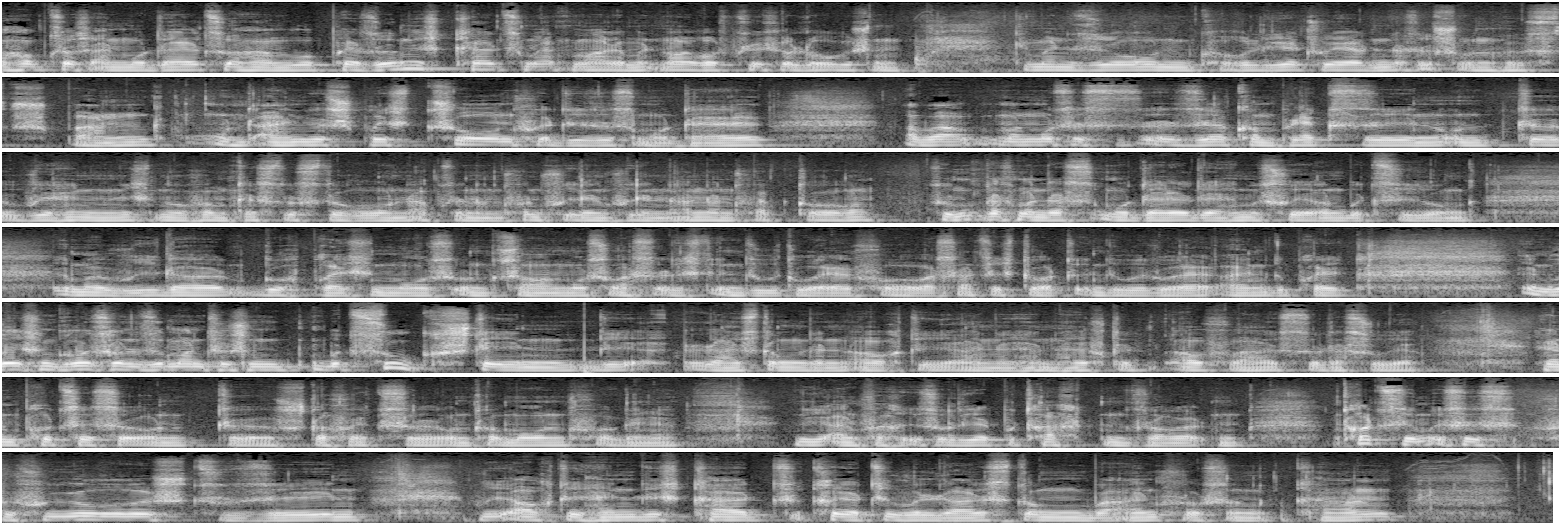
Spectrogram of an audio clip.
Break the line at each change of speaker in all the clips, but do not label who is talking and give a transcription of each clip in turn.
Hauptsächlich ein Modell zu haben, wo Persönlichkeitsmerkmale mit neuropsychologischen Dimensionen korreliert werden, das ist schon höchst spannend. Und einiges spricht schon für dieses Modell. Aber man muss es sehr komplex sehen und äh, wir hängen nicht nur vom Testosteron ab, sondern von vielen, vielen anderen Faktoren, so dass man das Modell der Hemisphärenbeziehung immer wieder durchbrechen muss und schauen muss, was liegt individuell vor, was hat sich dort individuell eingeprägt. In welchem größeren semantischen Bezug stehen die Leistungen denn auch, die eine Hirnhälfte aufweist, sodass wir Hirnprozesse und äh, Stoffwechsel und Hormonvorgänge nie einfach isoliert betrachten sollten. Trotzdem ist es verführerisch zu sehen, wie auch die Händigkeit kreative Leistungen beeinflussen kann.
